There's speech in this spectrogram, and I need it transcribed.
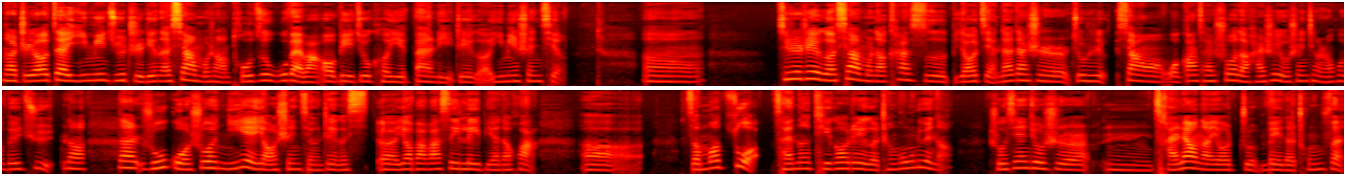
那只要在移民局指定的项目上投资五百万澳币就可以办理这个移民申请，嗯。其实这个项目呢，看似比较简单，但是就是像我刚才说的，还是有申请人会被拒。那那如果说你也要申请这个呃幺八八 C 类别的话，呃，怎么做才能提高这个成功率呢？首先就是，嗯，材料呢要准备的充分，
